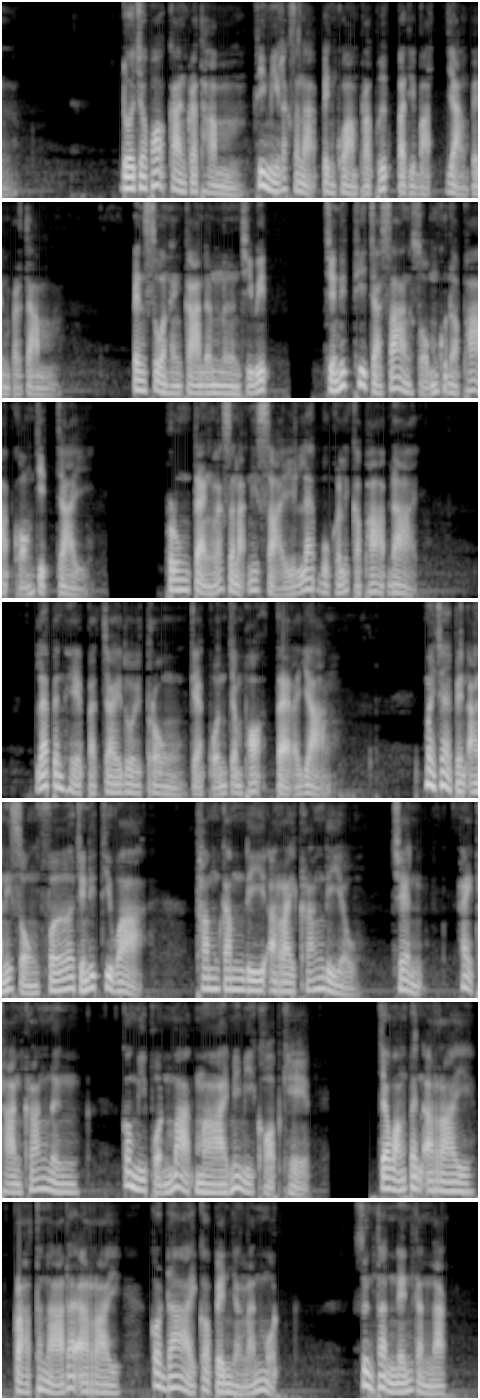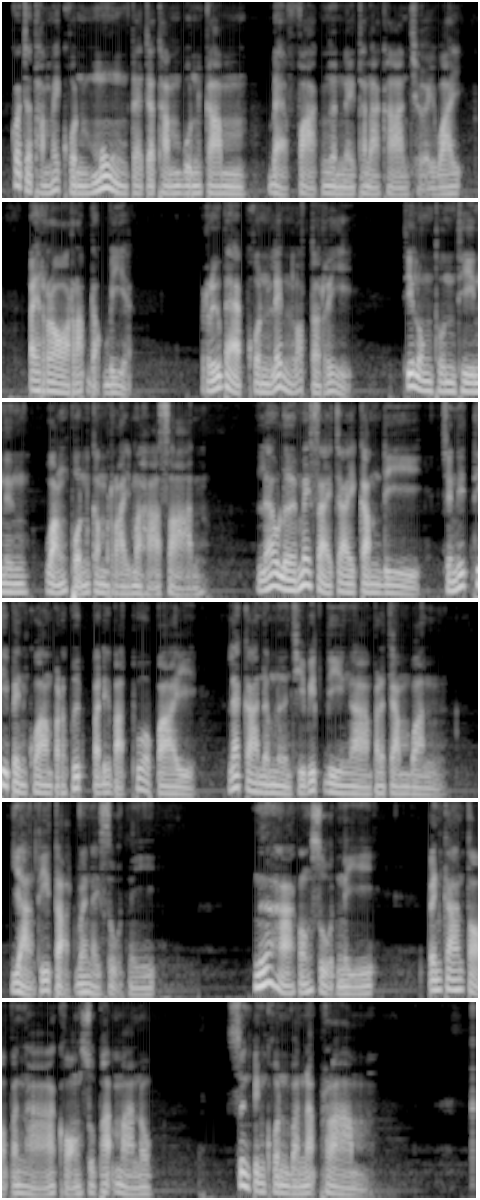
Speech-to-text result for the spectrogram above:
โดยเฉพาะการกระทำที่มีลักษณะเป็นความประพฤติปฏิบัติอย่างเป็นประจำ เป็นส่วนแห่งการดำเนินชีวิต ชนิดที่จะสร้างสมคุณภาพของจิตใจ ปรุงแต่งลักษณะนิสัยและบุคลิกภาพได้ และเป็นเหตุปัจจัยโดยตรงแก่ผลจำเพาะแต่ละอย่าง ไม่ใช่เป็นอนิสงส์เฟอ้อชนิดที่ว่า ทำกรรมดีอะไรครั้งเดียว เช่น ให้ทานครั้งหนึ่ง ก็มีผลมากมายไม่มีขอบเขต จะหวังเป็นอะไร ปรารถนาได้อะไร ก็ได้ก็เป็นอย่างนั้นหมด ซึ่งท่านเน้นกันนัก ก็จะทำให้คนมุ่งแต่จะทำบุญกรรม แบบฝากเงินในธนาคารเฉยไว้ ไปรอรับดอกเบี้ย หรือแบบคนเล่นลอตเตอรี่ ที่ลงทุนทีหนึ่งหวังผลกำไรมหาศาล แล้วเลยไม่ใส่ใจกรรมดี ชนิดที่เป็นความประพฤติปฏิบัติทั่วไป และการดำเนินชีวิตดีงามประจำวัน อย่างที่ตรัสไว้ในสูตรนี้ เนื้อหาของสูตรนี้เป็นการตอบปัญหาของสุภมานก ซึ่งเป็นคนวันณพราหมณ์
